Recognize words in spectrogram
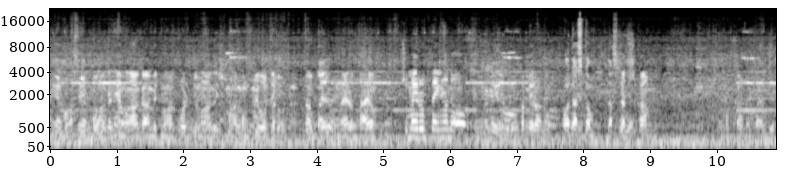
Ayan, mga cellphone. Mga ganyan, mga gamit, mga cord, yung mga guys, mga computer. Tapos tayo, mayroon tayo. So mayroon tayong ano, ano yun, yung camera no? Oh, dashcam. Dashcam. Dashcam. So magkano tayo din?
